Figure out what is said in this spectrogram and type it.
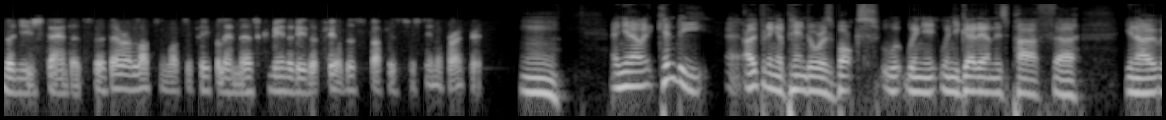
the new standards. So there are lots and lots of people in this community that feel this stuff is just inappropriate. Mm. And you know, it can be uh, opening a Pandora's box when you when you go down this path. Uh, you know,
